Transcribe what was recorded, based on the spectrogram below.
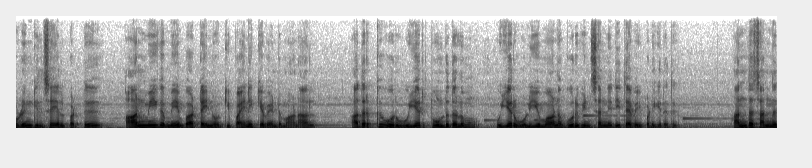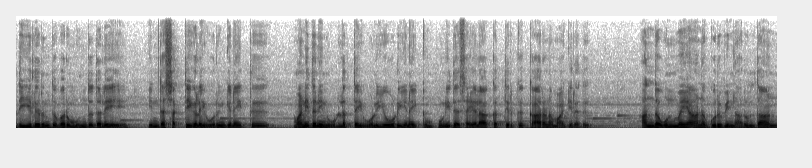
ஒழுங்கில் செயல்பட்டு ஆன்மீக மேம்பாட்டை நோக்கி பயணிக்க வேண்டுமானால் அதற்கு ஒரு உயர் தூண்டுதலும் உயர் ஒளியுமான குருவின் சந்நிதி தேவைப்படுகிறது. அந்த சன்னதியிலிருந்து வரும் உந்துதலே இந்த சக்திகளை ஒருங்கிணைத்து மனிதனின் உள்ளத்தை ஒளியோடு இணைக்கும் புனித செயலாக்கத்திற்கு காரணமாகிறது. அந்த உண்மையான குருவின் அருள்தான்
